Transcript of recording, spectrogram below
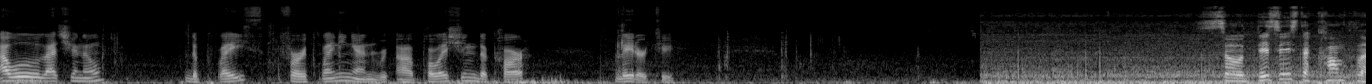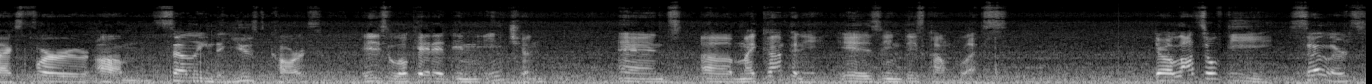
I will let you know the place for cleaning and uh, polishing the car later too. So this is the complex for um, selling the used cars. It is located in Incheon and uh, my company is in this complex. There are lots of the sellers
